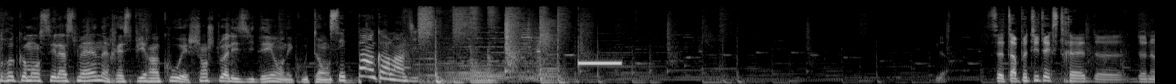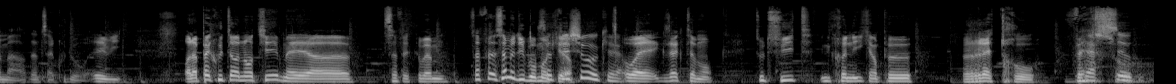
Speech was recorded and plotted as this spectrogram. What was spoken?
de recommencer la semaine, respire un coup et change-toi les idées en écoutant. C'est pas encore lundi. C'est un petit extrait de, de Kuduro. Et oui. On l'a pas écouté en entier, mais euh, ça fait quand même. Ça, fait, ça met du beau au Ça fait chaud au cœur. Ouais, exactement. Tout de suite, une chronique un peu rétro, verso. Verso.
